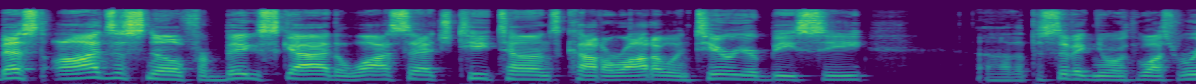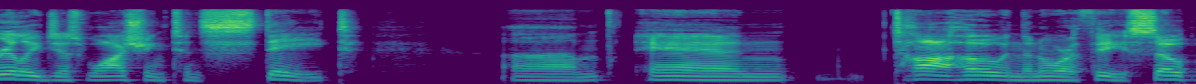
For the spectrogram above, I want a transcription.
Best odds of snow for Big Sky, the Wasatch, Tetons, Colorado, Interior BC, uh, the Pacific Northwest, really just Washington State, um, and Tahoe in the Northeast. So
